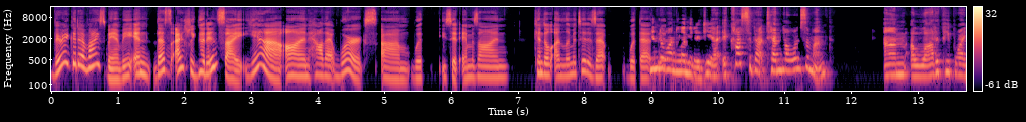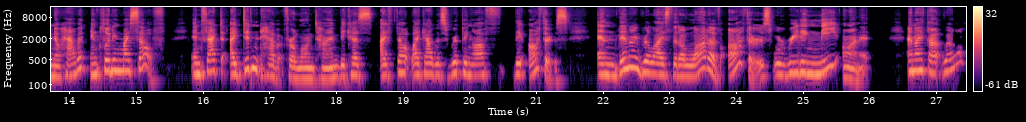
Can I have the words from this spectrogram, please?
Very good advice, Bambi. And that's actually good insight. Yeah, on how that works. Um, with you said Amazon Kindle Unlimited. Is that what that Kindle Unlimited, yeah, it costs about $10 a month. Um, a lot of people I know have it, including myself. In fact, I didn't have it for a long time because I felt like I was ripping off the authors. And then I realized that a lot of authors were reading me on it. And I thought, well,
